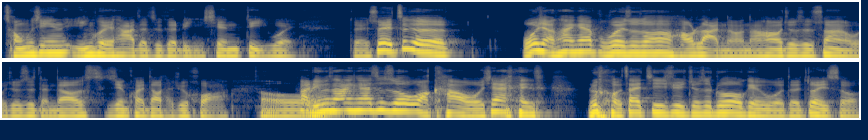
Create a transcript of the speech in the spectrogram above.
重新赢回它的这个领先地位，对，所以这个。我想他应该不会说说好懒哦，然后就是算了，我就是等到时间快到才去花。哦，那理论上应该是说，哇靠！我现在 如果再继续就是落后给我的对手，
